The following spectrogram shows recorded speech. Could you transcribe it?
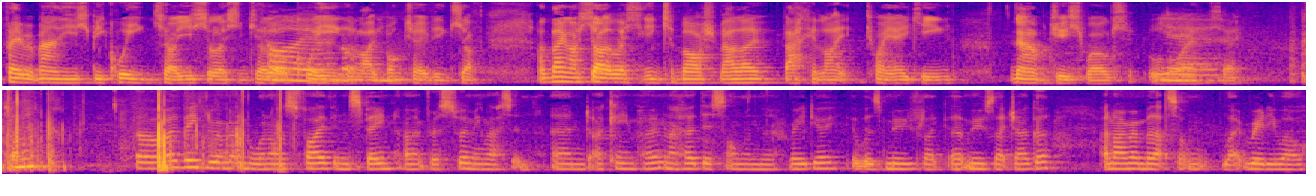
favourite band used to be Queen, so I used to listen to a lot Oh, of Queen a lot and like Bon Jovi and stuff. And then I started listening to Marshmello back in like 2018. Now I'm Juice WRLD all the way. So Tommy. Uh, I vaguely remember when I was five in Spain. I went for a swimming lesson, and I came home and I heard this song on the radio. It was "Move Like uh, Moves Like Jagger," and I remember that song like really well.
